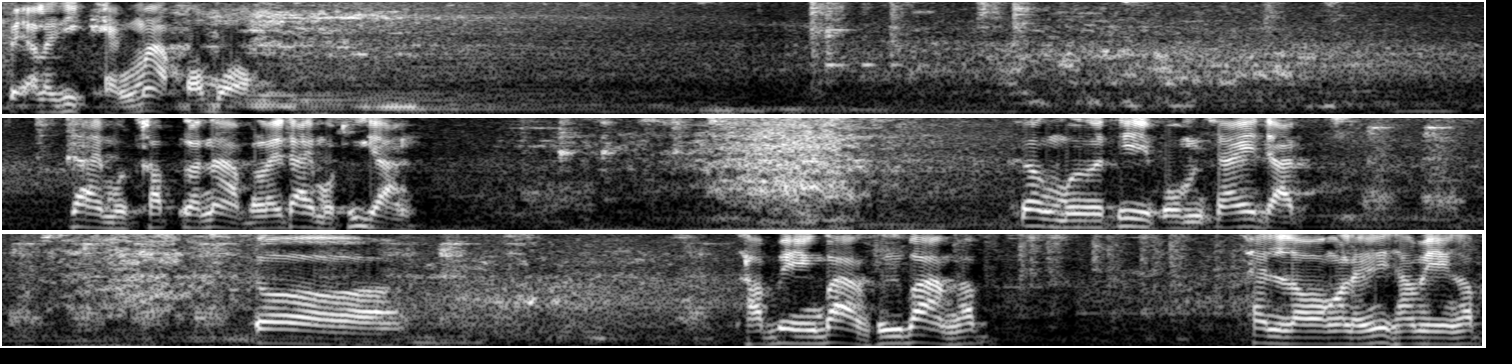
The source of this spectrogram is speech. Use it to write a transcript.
เป็นอะไรที่แข็งมากขอบอก ได้หมดครับระนาบอะไรได้หมดทุกอย่าง เครื่องมือที่ผมใช้ดัด ก็ทำเองบ้างซื้อบ้างครับ แท่นรองอะไรนี่ทำเองครับ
